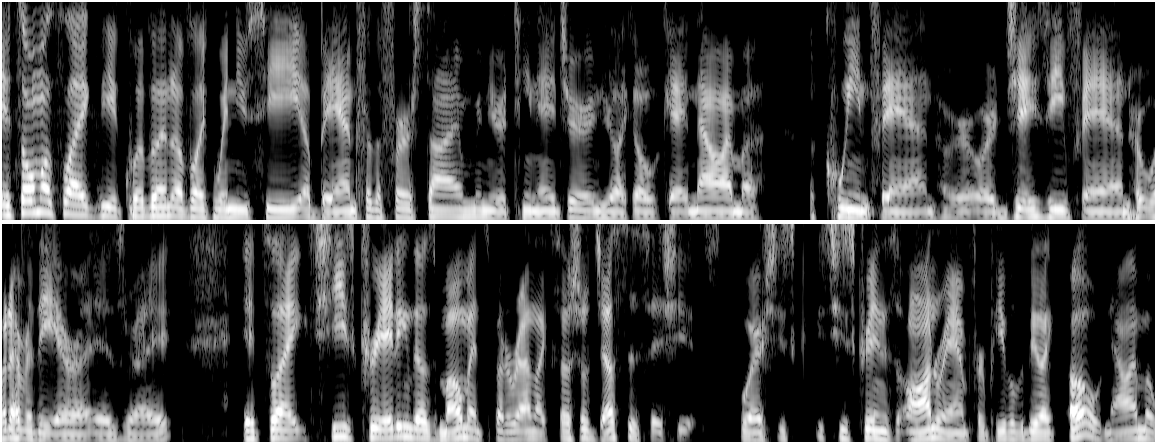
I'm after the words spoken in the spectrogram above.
it's almost like the equivalent of like when you see a band for the first time when you're a teenager and you're like oh, okay now i'm a a Queen fan or, or Jay Z fan or whatever the era is, right? It's like she's creating those moments, but around like social justice issues, where she's she's creating this on ramp for people to be like, oh, now I'm a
